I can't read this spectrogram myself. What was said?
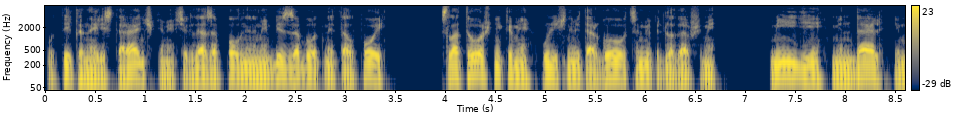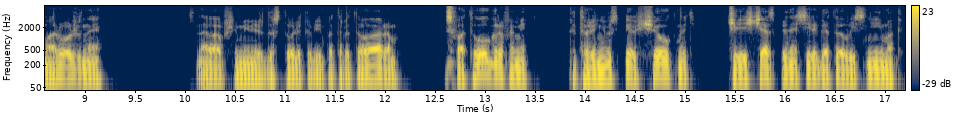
утыканные ресторанчиками, всегда заполненными беззаботной толпой, с латошниками, уличными торговцами, предлагавшими мидии, миндаль и мороженое, сновавшими между столиками по тротуарам, с фотографами, которые, не успев щелкнуть, через час приносили готовый снимок,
